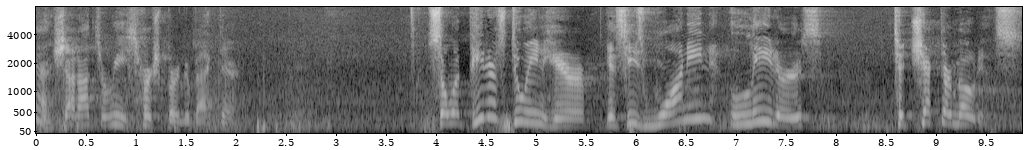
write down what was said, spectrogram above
Yeah, shout out to Reese Hirschberger back there. So, what Peter's doing here is he's wanting leaders to check their motives.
